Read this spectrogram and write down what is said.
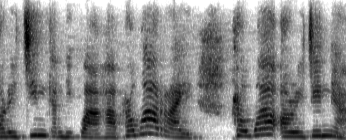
Origin กันดีกว่าค่ะ เพราะว่าอะไร เพราะว่า Origin เนี่ย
